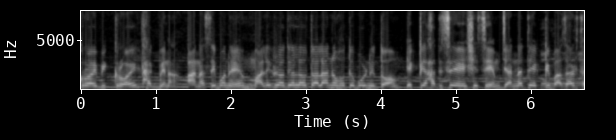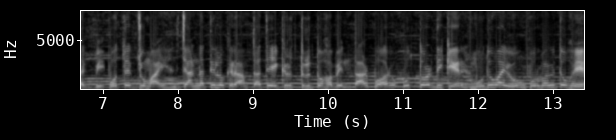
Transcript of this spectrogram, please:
ক্রয় বিক্রয় থাকবে না। আনাস ইবনে মালিক রাদিয়াল্লাহু তাআলা আনহু হতে বর্ণিত, একটি হাদিসে এসেছে, জান্নাতে একটি বাজার থাকবে। প্রত্যেক জুমায় জান্নাতি লোকেরা তাতে একত্রিত হবেন। তারপর উত্তর দিকের মধুবায়ু প্রভাবিত হয়ে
